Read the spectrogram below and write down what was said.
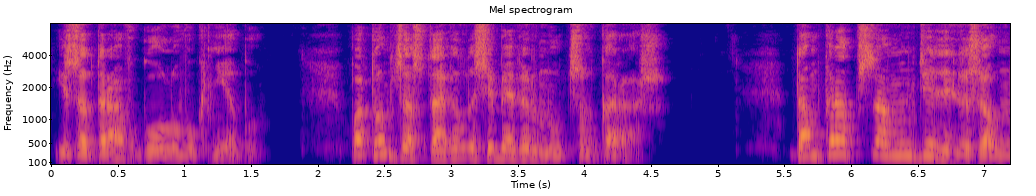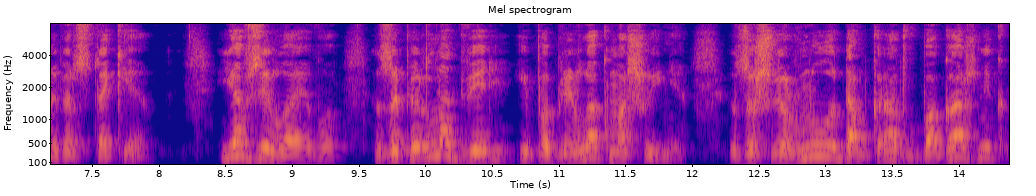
и задрав голову к небу. Потом заставила себя вернуться в гараж. Домкрат в самом деле лежал на верстаке. Я взяла его, заперла дверь и побрела к машине, зашвырнула домкрат в багажник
